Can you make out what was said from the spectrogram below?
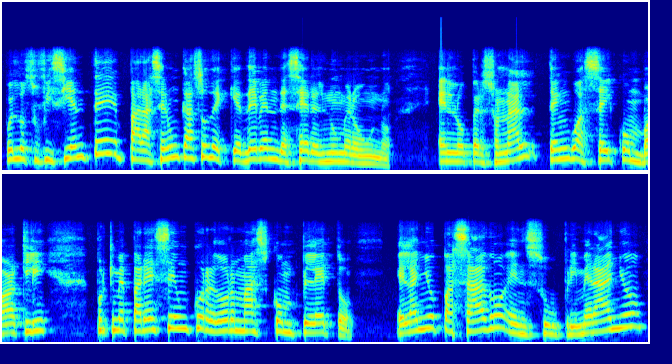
pues lo suficiente para hacer un caso de que deben de ser el número uno. En lo personal, tengo a Saquon Barkley porque me parece un corredor más completo. El año pasado, en su primer año,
